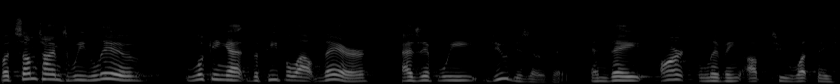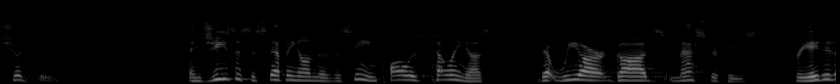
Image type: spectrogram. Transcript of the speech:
but sometimes we live looking at the people out there as if we do deserve it, and they aren't living up to what they should be. And Jesus is stepping on the, the scene. Paul is telling us that we are God's masterpiece, created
